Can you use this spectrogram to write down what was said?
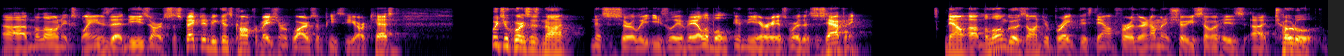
uh, Malone explains that these are suspected because confirmation requires a PCR test, which of course is not necessarily easily available in the areas where this is happening. Now, uh, Malone goes on to break this down further, and I'm going to show you some of his uh, total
